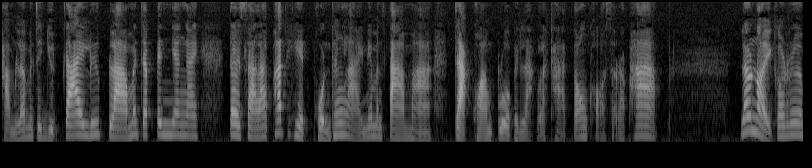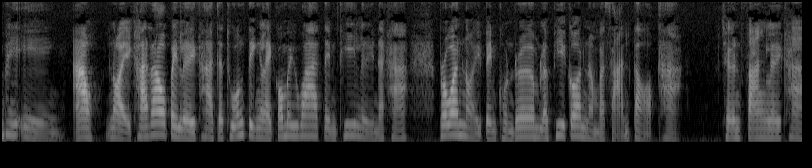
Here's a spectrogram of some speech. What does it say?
ทำแล้วมันจะหยุดได้หรือเปล่ามันจะเป็นยังไง แต่สารพัดเหตุผลทั้งหลายเนี่ยมันตามมาจากความกลัวเป็นหลักละค่ะต้องขอสารภาพ แล้วหน่อยก็เริ่มให้เอง เอาหน่อยคะเล่าไปเลยค่ะ จะท้วงติงอะไรก็ไม่ว่าเต็มที่เลยนะคะ เพราะว่าหน่อยเป็นคนเริ่มแล้วพี่ก็นำมาสารต่อค่ะ เชิญฟังเลยค่ะ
